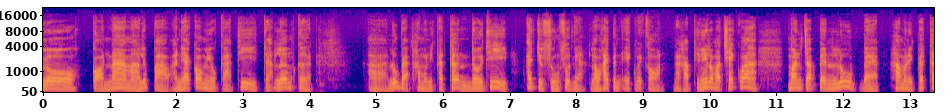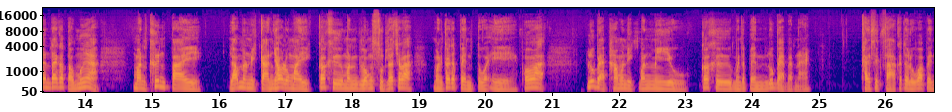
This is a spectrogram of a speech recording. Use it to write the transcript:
โลก่อนหน้ามาหรือเปล่า อันนี้ก็มีโอกาสที่จะเริ่มเกิดรูปแบบ harmonic pattern โดยที่ไอ้จุดสูงสุดเนี่ยเราให้เป็น x ไว้ก่อนนะครับ ทีนี้เรามาเช็คว่ามันจะเป็นรูปแบบ harmonic pattern ได้ก็ต่อเมื่อ มันขึ้นไป แล้วมันมีการย่อลงมาอีก ก็คือมันลงสุดแล้วใช่ป่ะมันก็จะเป็นตัว A เพราะว่ารูปแบบฮาร์โมนิกมันมีอยู่ ก็คือมันจะเป็นรูปแบบแบบไหน ใครศึกษาก็จะรู้ว่าเป็น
